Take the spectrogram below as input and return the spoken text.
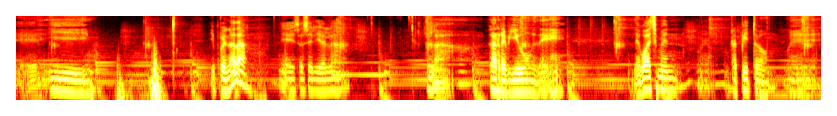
eh, y, y pues nada, esa sería la, la, la review de, de Watchmen. repito, eh,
